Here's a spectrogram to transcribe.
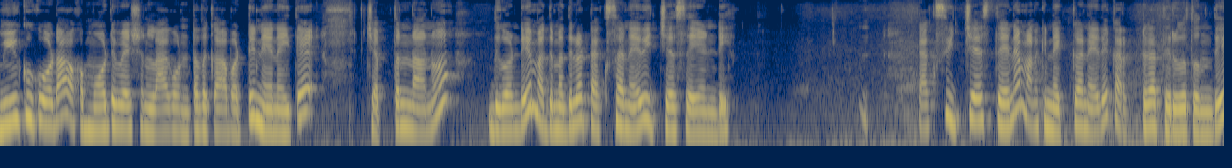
మీకు కూడా ఒక మోటివేషన్ లాగా ఉంటుంది కాబట్టి నేనైతే చెప్తున్నాను. ఇదిగోండి మధ్య మధ్యలో టక్స్ అనేది ఇచ్చేసేయండి. టక్స్ ఇచ్చేస్తేనే మనకి నెక్ అనేది కరెక్ట్గా తిరుగుతుంది.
